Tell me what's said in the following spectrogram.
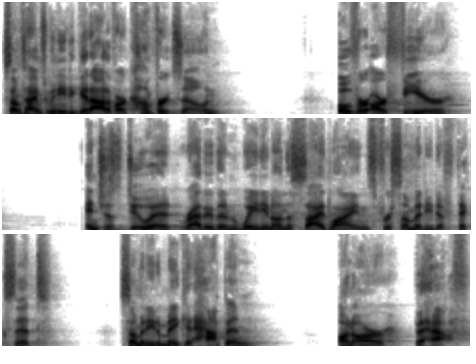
Sometimes we need to get out of our comfort zone over our fear and just do it rather than waiting on the sidelines for somebody to fix it, somebody to make it happen on our behalf.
